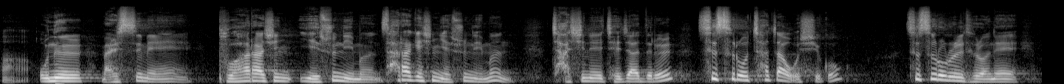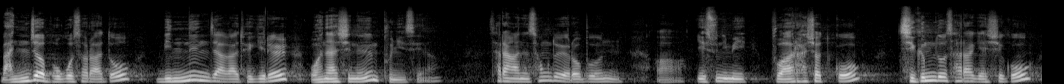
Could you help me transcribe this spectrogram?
어, 오늘 말씀에 부활하신 예수님은 살아계신 예수님은 자신의 제자들을 스스로 찾아오시고 스스로를 드러내 만져보고서라도 믿는 자가 되기를 원하시는 분이세요. 사랑하는 성도 여러분, 어, 예수님이 부활하셨고 지금도 살아계시고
